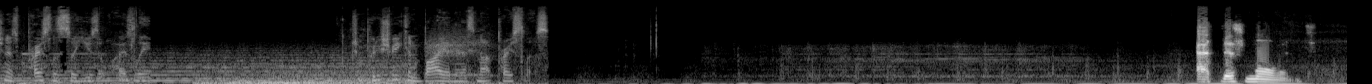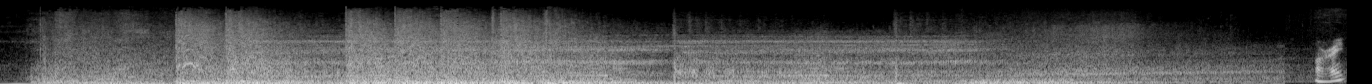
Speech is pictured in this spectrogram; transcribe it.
Ammunition is priceless, so use it wisely. Which I'm pretty sure you can buy it and it's not priceless. At this moment. Alright.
